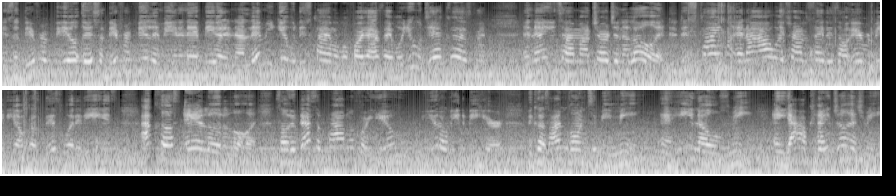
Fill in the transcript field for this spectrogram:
it's a different feel. It's a different feeling being in that building. Now, let me give a disclaimer before y'all say, "Well, you just cussing, and now you talking about church and the Lord." The disclaimer, and I always try to say this on every video because this what it is. I So if that's a problem for you, you don't need to be here because I'm going to be me, and He knows me. And y'all can't judge me.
